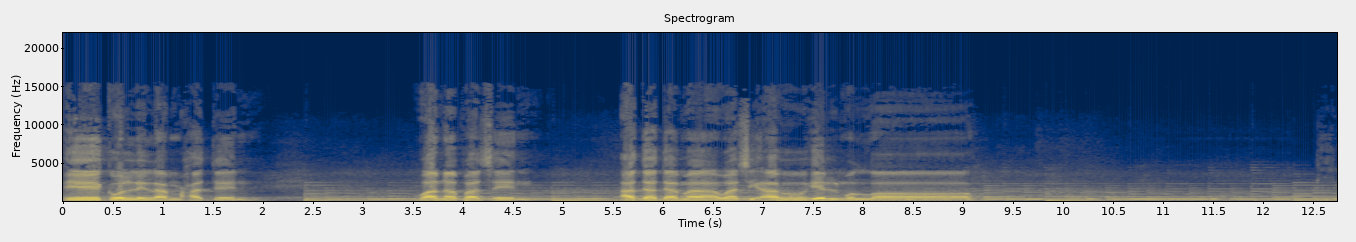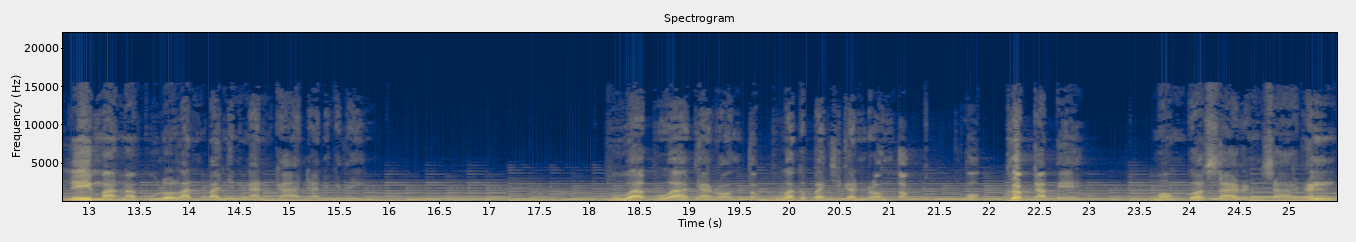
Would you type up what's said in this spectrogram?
Fi kulli lamhatin Wa nafasin Adada ma wasi'ahu ilmullah. Bile mana kula lan panjenengan keadaan kering Buah-buahnya rontok Buah kebajikan rontok. Logrok kabeh. Monggo sareng-sareng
